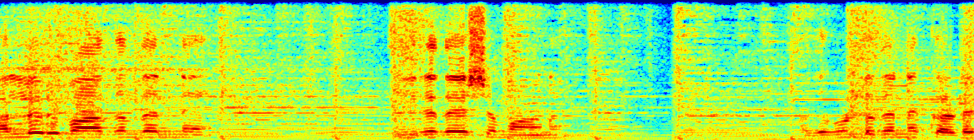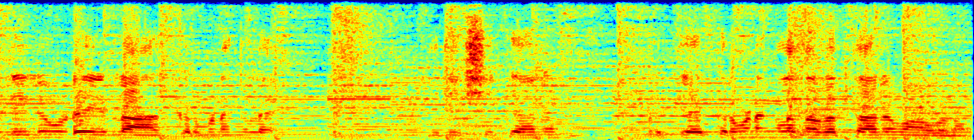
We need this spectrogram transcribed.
നല്ലൊരു ഭാഗം തന്നെ തീരദേശമാണ്. അതുകൊണ്ട് തന്നെ കടലിലൂടെയുള്ള ആക്രമണങ്ങളെ നിരീക്ഷിക്കാനും പ്രത്യാക്രമണങ്ങൾ നടത്താനുമാവണം.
